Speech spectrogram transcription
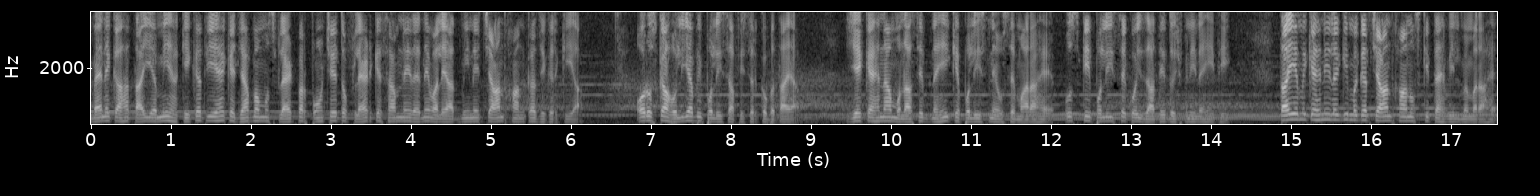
میں نے کہا، تائی امی، حقیقت یہ ہے کہ جب ہم اس فلیٹ پر پہنچے تو فلیٹ کے سامنے رہنے والے آدمی نے چاند خان کا ذکر کیا۔ اور اس کا حلیہ بھی پولیس آفیسر کو بتایا۔ یہ کہنا مناسب نہیں کہ پولیس نے اسے مارا ہے۔ اس کی پولیس سے کوئی ذاتی دشمنی نہیں تھی۔ تائی امی کہنے لگی، مگر چاند خان اس کی تحویل میں مرا ہے۔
